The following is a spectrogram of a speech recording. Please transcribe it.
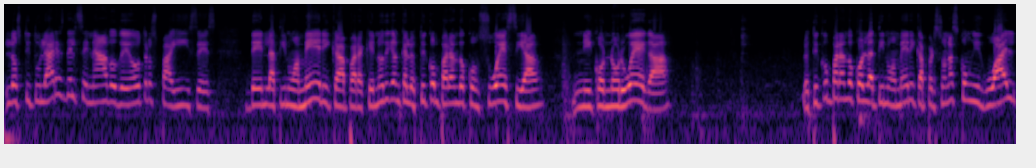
los titulares del Senado de otros países de Latinoamérica, para que no digan que lo estoy comparando con Suecia ni con Noruega, lo estoy comparando con Latinoamérica, personas con igual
